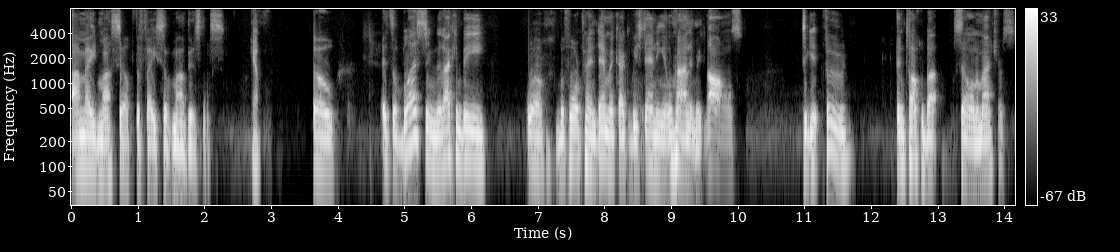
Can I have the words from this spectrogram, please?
I made myself the face of my business. Yep. So it's a blessing that I can be, well, before pandemic, I could be standing in line at McDonald's to get food and talk about selling a mattress.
